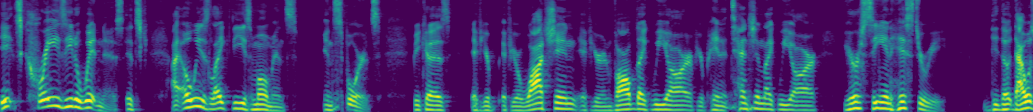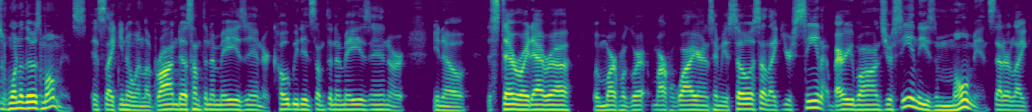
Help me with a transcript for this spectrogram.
It's crazy to witness. It's I always like these moments in sports because if you're if you're watching, if you're involved like we are, if you're paying attention like we are, you're seeing history. That was one of those moments. It's like, you know, when LeBron does something amazing or Kobe did something amazing or, you know, the steroid era with Mark McGwire, Mark McGwire and Sammy Sosa, like you're seeing Barry Bonds, you're seeing these moments that are like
